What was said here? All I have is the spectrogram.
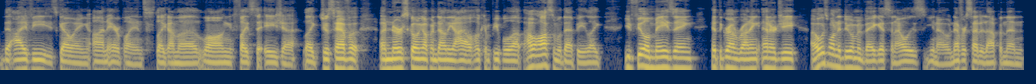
the IVs going on airplanes, like on the long flights to Asia. Like just have a, a nurse going up and down the aisle hooking people up. How awesome would that be? Like you'd feel amazing, hit the ground running, energy. I always want to do them in Vegas and I always, you know, never set it up and then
